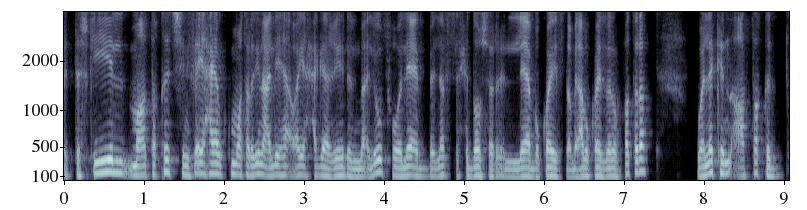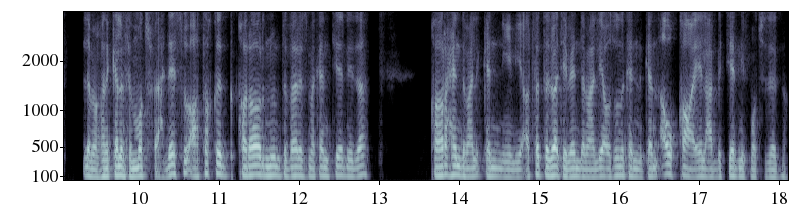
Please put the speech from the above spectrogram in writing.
التشكيل ما أعتقدش إن في أي حاجة نكون معترضين عليها أو أي حاجة غير المألوف. هو لعب نفس ال 11 اللي لعبوا كويس لو بيلعبوا كويس بقالهم فترة. ولكن أعتقد لما هنتكلم في الماتش في أحداثه أعتقد قرار نونو تافاريز مكان تيرني ده قرار هيندم عليه. كان يعني أتلتا دلوقتي بيندم عليه أظن كان كان أوقع يلعب بتيرني في ماتش زي ده.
